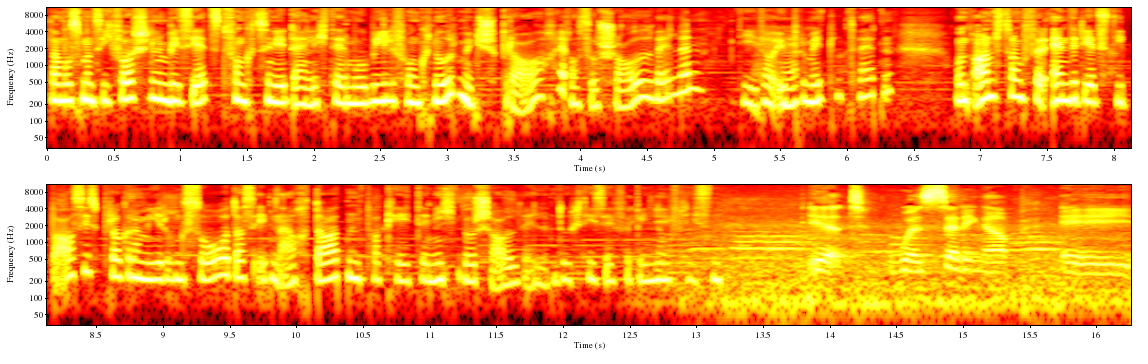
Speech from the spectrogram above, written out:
Da muss man sich vorstellen, bis jetzt funktioniert eigentlich der Mobilfunk nur mit Sprache, also Schallwellen, die da übermittelt werden. Und Armstrong verändert jetzt die Basisprogrammierung so, dass eben auch Datenpakete, nicht nur Schallwellen, durch diese Verbindung fließen. It was setting up a,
